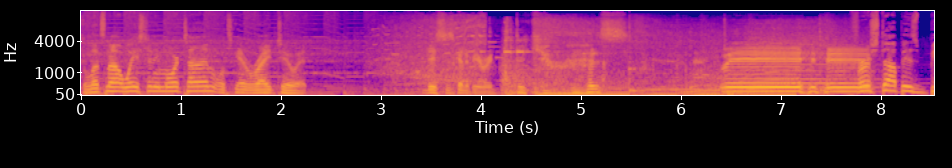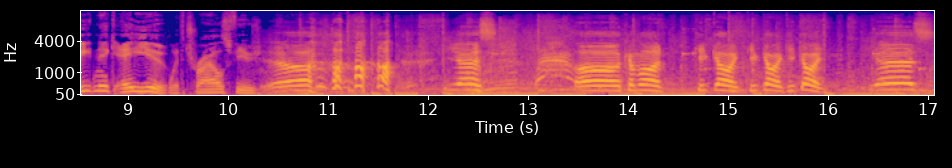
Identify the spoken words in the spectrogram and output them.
So let's not waste any more time. Let's get right to it. This is going to be ridiculous. First up is Beatnik AU with Trials Fusion. yes. Oh, come on. Keep going. Keep going. Keep going. Yes.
